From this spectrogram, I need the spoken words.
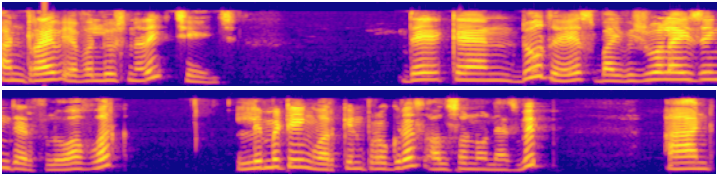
and drive evolutionary change. They can do this by visualizing their flow of work, limiting work in progress, also known as WIP, and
